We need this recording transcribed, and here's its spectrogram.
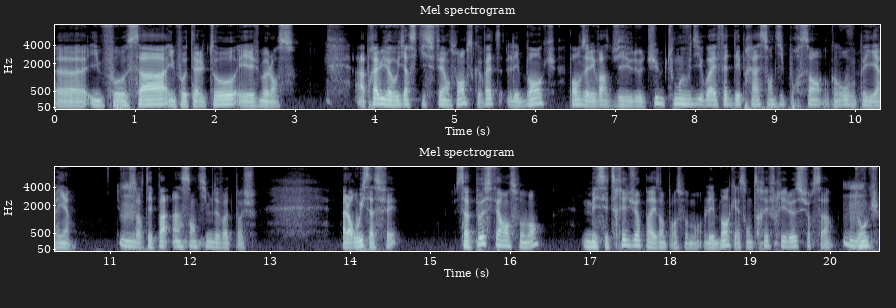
Euh, il me faut ça, il me faut tel taux, et je me lance. Après, lui il va vous dire ce qui se fait en ce moment, parce qu'en fait, les banques, par exemple, vous allez voir des vidéos de YouTube, tout le monde vous dit, ouais, faites des prêts à 110%, donc en gros, vous payez rien. Vous Hmm. sortez pas un centime de votre poche. Alors oui, ça se fait. Ça peut se faire en ce moment, mais c'est très dur, par exemple, en ce moment. Les banques, elles sont très frileuses sur ça. Mm. Donc,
